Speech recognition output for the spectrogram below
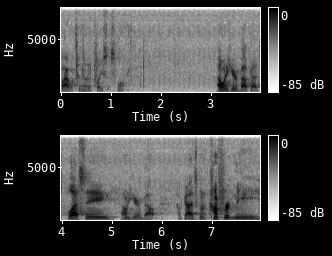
Bible to another place this morning. I want to hear about God's blessing. I want to hear about how God's going to comfort me.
